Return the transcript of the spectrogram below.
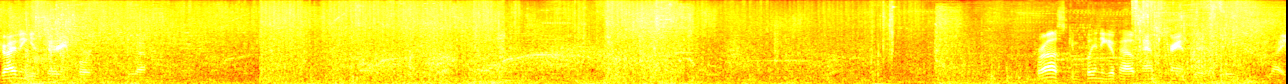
Driving is very important to them. For us, complaining about mass transit is like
